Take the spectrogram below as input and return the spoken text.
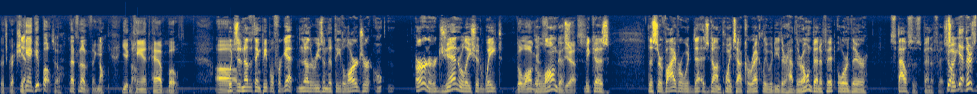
That's correct. She Yeah. can't get both. So- that's another thing. No. You, you No. can't have both. which is um, another thing people forget. Another reason that the larger earner generally should wait The longest. the longest. Yes. Because the survivor would, as Don points out correctly, would either have their own benefit or their spouse's benefit. So, So- yeah, there's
